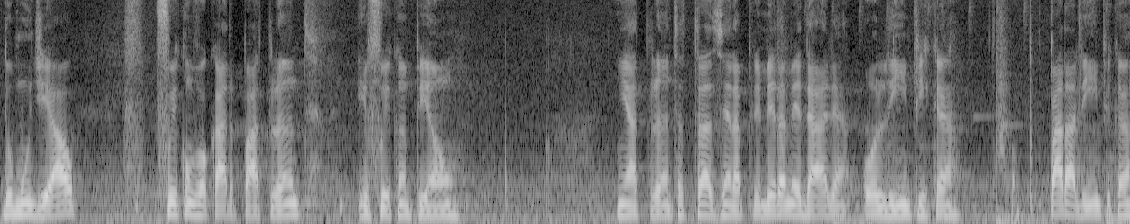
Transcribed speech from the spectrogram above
do Mundial. Fui convocado para Atlanta e fui campeão em Atlanta, trazendo a primeira medalha olímpica, paralímpica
